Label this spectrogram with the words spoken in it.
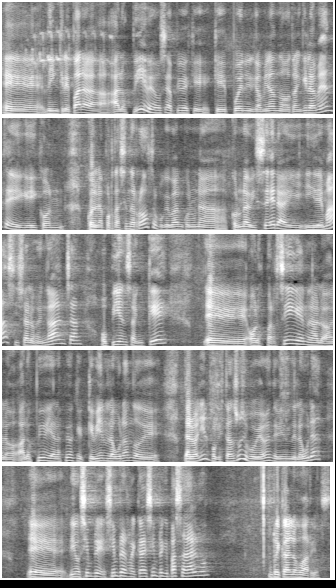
eh, de increpar a, los pibes, o sea, pibes que, pueden ir caminando tranquilamente y, con, la aportación de rostro, porque van con una, con una visera y, demás, y ya los enganchan, o piensan que, eh, o los persiguen a, los pibes y a las pibas que, vienen laburando de, albañil, porque están sucios, porque obviamente vienen de laburar. Eh, digo, siempre, siempre recae, siempre que pasa algo, recae en los barrios.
